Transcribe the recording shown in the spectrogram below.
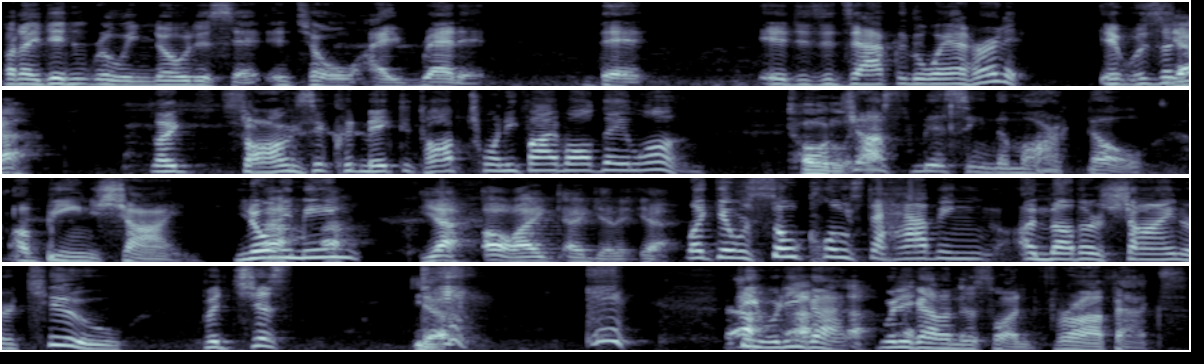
but I didn't really notice it until I read it that it is exactly the way I heard it. It was a, Yeah, like songs that could make the top 25 all day long. totally. Just missing the mark though of being shine. You know what I mean? Yeah. Oh, I, I get it. Yeah. Like they were so close to having another shine or two, but just Yeah. eh, eh. Fee, what do you got? What do you got on this one for uh, facts?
